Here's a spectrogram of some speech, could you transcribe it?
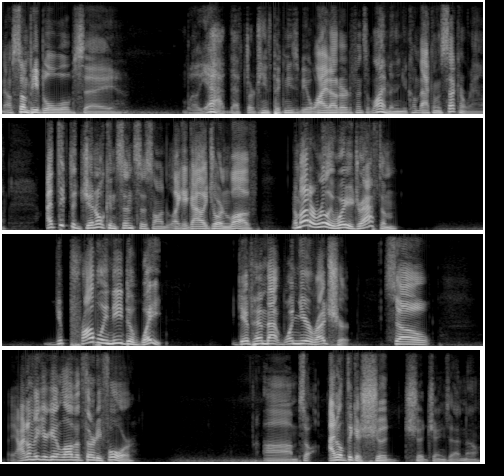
Now, some people will say, well, yeah, that 13th pick needs to be a wideout or defensive lineman. Then you come back in the second round. I think the general consensus on like a guy like Jordan Love, no matter really where you draft him, you probably need to wait. Give him that one year red shirt. So I don't think you're getting Love at 34. Um, so I don't think it should should change that. No.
